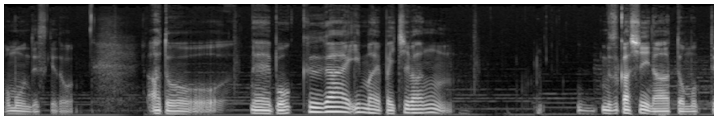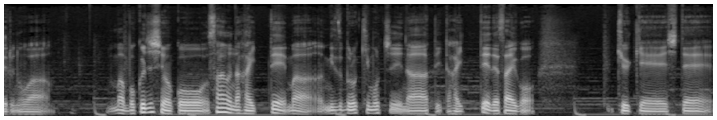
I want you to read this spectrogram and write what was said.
思うんですけど。あとね僕が今やっぱ一番難しいなと思ってるのはまあ僕自身はこうサウナ入ってまあ水風呂気持ちいいなって言って入ってで最後休憩して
